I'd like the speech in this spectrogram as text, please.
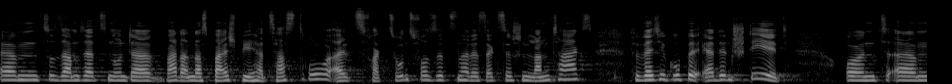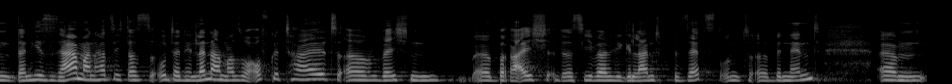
ähm, zusammensetzen. Und da war dann das Beispiel Herr Zastrow als Fraktionsvorsitzender des Sächsischen Landtags, für welche Gruppe er denn steht. Und ähm, dann hieß es, ja, man hat sich das unter den Ländern mal so aufgeteilt, äh, welchen Bereich das jeweilige Land besetzt und äh, benennt. Ähm,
